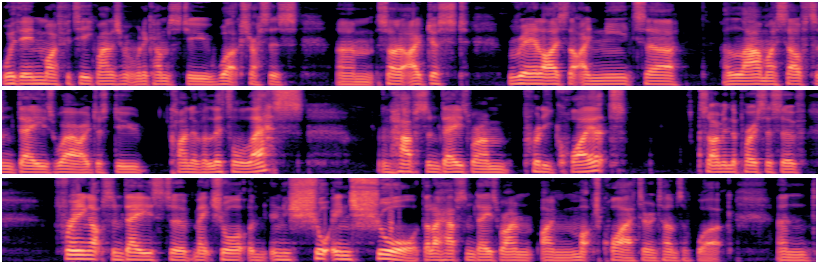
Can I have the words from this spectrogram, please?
within my fatigue management when it comes to work stresses. Um, so I've just realized that I need to allow myself some days where I just do kind of a little less and have some days where I'm pretty quiet. So I'm in the process of freeing up some days to make sure and ensure ensure that I have some days where I'm I'm much quieter in terms of work. And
